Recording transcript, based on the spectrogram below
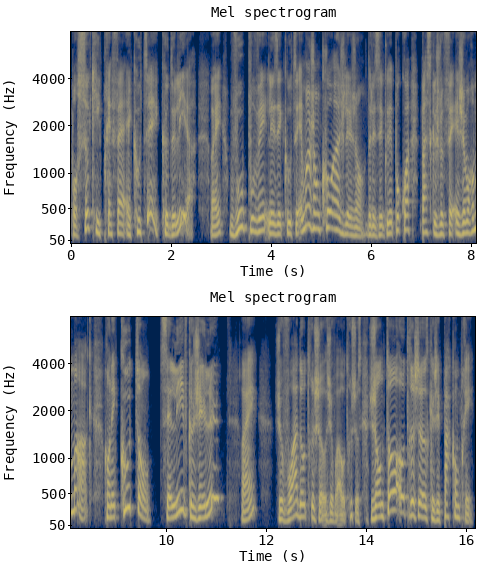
Pour ceux qui préfèrent écouter que de lire, vous pouvez les écouter. Et moi, j'encourage les gens de les écouter. Pourquoi? Parce que je le fais. Et je me remarque qu'en écoutant ces livres que j'ai lus, je vois d'autres choses, je vois autre chose. J'entends autre chose que j'ai pas compris.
